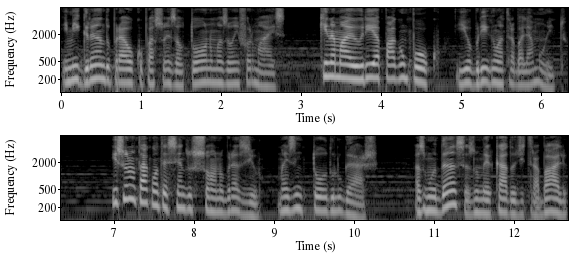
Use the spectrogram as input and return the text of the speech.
e migrando para ocupações autônomas ou informais, que na maioria pagam pouco e obrigam a trabalhar muito. Isso não está acontecendo só no Brasil, mas em todo lugar. As mudanças no mercado de trabalho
